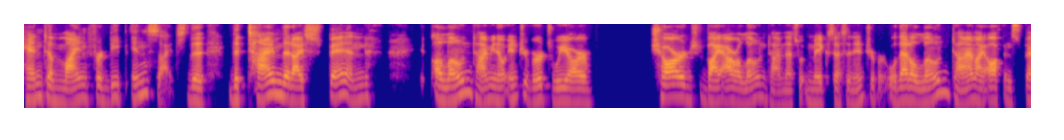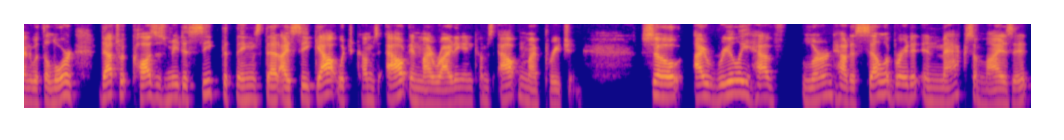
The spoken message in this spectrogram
tend to mine for deep insights. The the time that I spend alone time, you know, introverts, we are charged by our alone time. That's what makes us an introvert. Well, that alone time I often spend with the Lord, that's what causes me to seek the things that I seek out, which comes out in my writing and comes out in my preaching. So I really have learned how to celebrate it and maximize it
